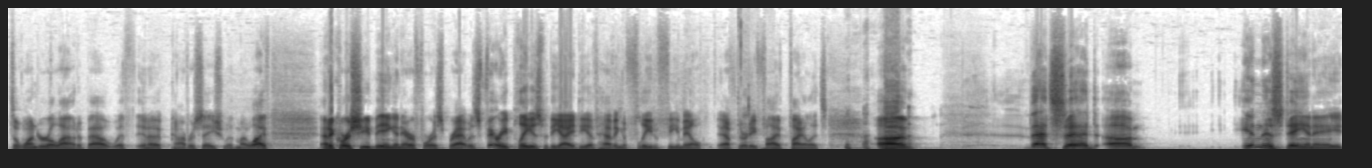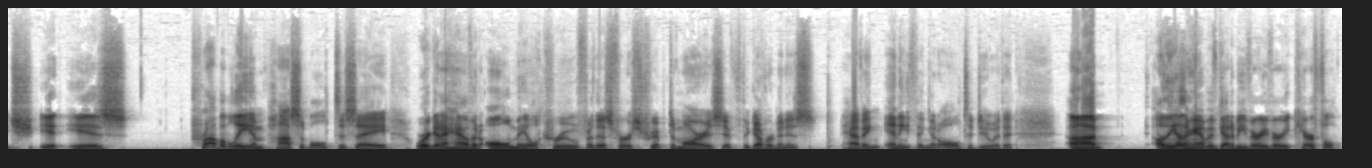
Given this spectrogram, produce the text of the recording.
to wonder aloud about with in a conversation with my wife. And of course, she being an Air Force brat was very pleased with the idea of having a fleet of female F 35 pilots. Um, that said, um, in this day and age, it is probably impossible to say we're going to have an all male crew for this first trip to Mars if the government is having anything at all to do with it. Uh, on the other hand, we've got to be very, very careful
